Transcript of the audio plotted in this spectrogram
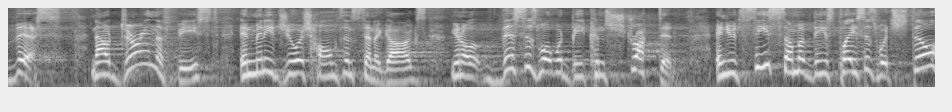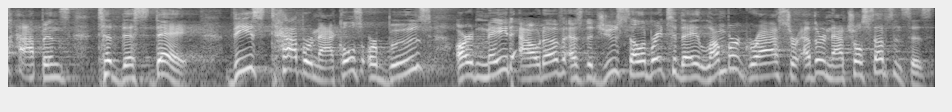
this. Now, during the feast, in many Jewish homes and synagogues, you know, this is what would be constructed. And you'd see some of these places, which still happens to this day. These tabernacles or booths are made out of, as the Jews celebrate today, lumber, grass, or other natural substances.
